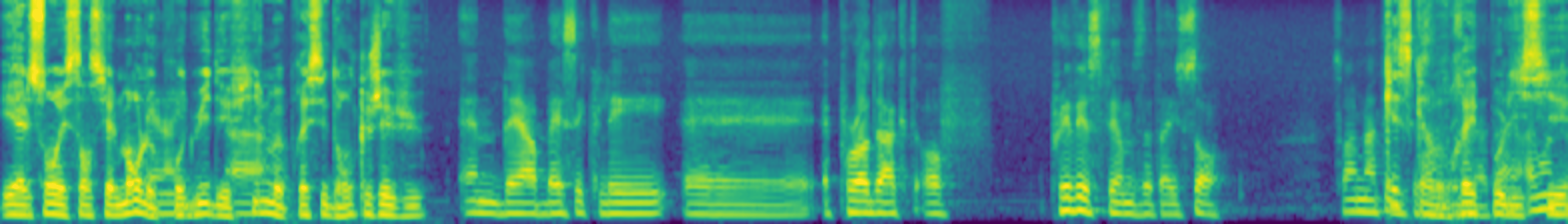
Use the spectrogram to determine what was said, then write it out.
et elles sont essentiellement le produit des films précédents que j'ai vus. Qu'est-ce qu'un vrai policier?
